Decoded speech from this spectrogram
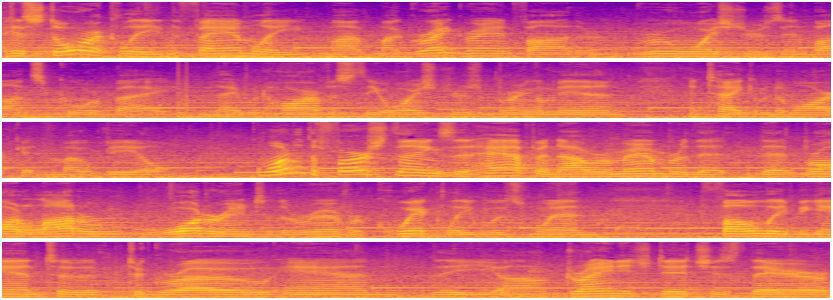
Historically, the family, my, my great grandfather, grew oysters in Bon Secour Bay, and they would harvest the oysters, bring them in, and take them to market in Mobile. One of the first things that happened, I remember, that, that brought a lot of water into the river quickly was when Foley began to, to grow and the uh, drainage ditches there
